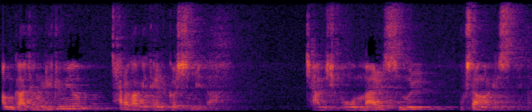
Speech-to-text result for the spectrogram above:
성가정을 이루며 살아가게 될 것입니다. 잠시 보고 말씀을 묵상하겠습니다.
